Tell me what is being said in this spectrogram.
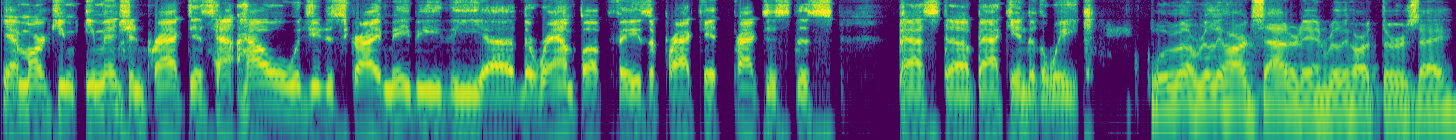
Yeah, Mark, you, you mentioned practice. How, how would you describe maybe the uh, the ramp up phase of practice practice this past uh, back end of the week? Well, we went really hard Saturday and really hard Thursday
